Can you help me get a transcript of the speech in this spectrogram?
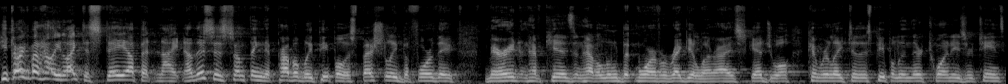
He talked about how he liked to stay up at night. Now, this is something that probably people, especially before they married and have kids and have a little bit more of a regularized schedule, can relate to this. People in their 20s or teens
